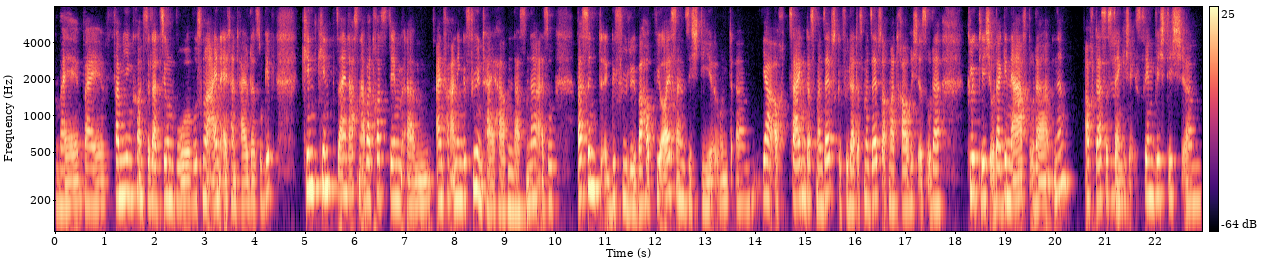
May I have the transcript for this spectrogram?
bei, bei Familienkonstellationen, wo, wo es nur einen Elternteil oder so gibt. Kind Kind sein lassen, aber trotzdem ähm, einfach an den Gefühlen teilhaben lassen. Ne? Also was sind Gefühle überhaupt? Wie äußern sich die? Und ähm, ja, auch zeigen, dass man Selbstgefühle hat, dass man selbst auch mal traurig ist oder glücklich oder genervt oder ne? Auch das ist, mhm. denke ich, extrem wichtig, ähm,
